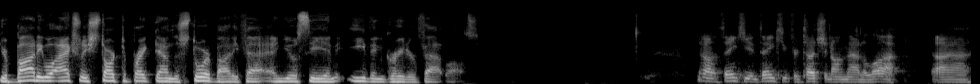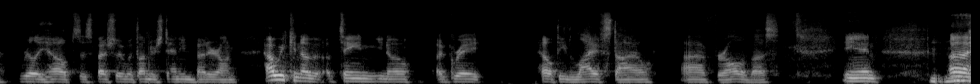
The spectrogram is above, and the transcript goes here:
your body will actually start to break down the stored body fat and you'll see an even greater fat loss. No, thank you. Thank you for touching on that a lot. Uh, really helps, especially with understanding better on how we can uh, obtain, you know, a great, healthy lifestyle uh, for all of us. And uh,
